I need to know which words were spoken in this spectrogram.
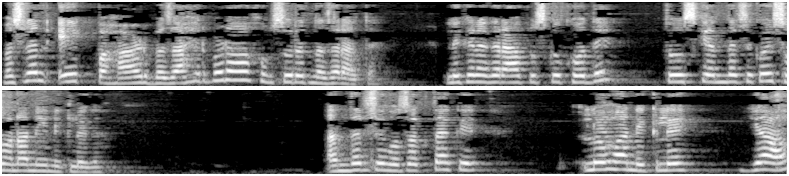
مثلاً ایک پہاڑ بظاہر بڑا خوبصورت نظر آتا ہے، لیکن اگر آپ اس کو کھودیں تو اس کے اندر سے کوئی سونا نہیں نکلے گا۔ اندر سے ہو سکتا ہے کہ لوہا نکلے یا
